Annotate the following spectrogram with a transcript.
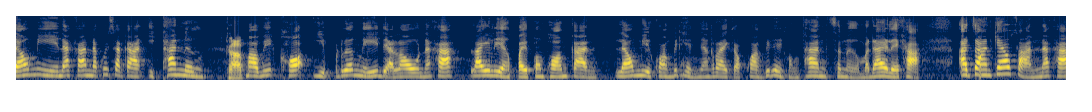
ล้วมีนะคะนักวิชาการอีกท่านหนึ่งครับมาวิเคราะห์หยิบเรื่องนี้เดี๋ยวเรานะคะ ไล่เรียงไปพร้อม ๆ กัน แล้วมีความคิดเห็นอย่างไรกับความคิดเห็นของท่านเสนอมาได้เลยค่ะ อาจารย์แก้วสันนะคะ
